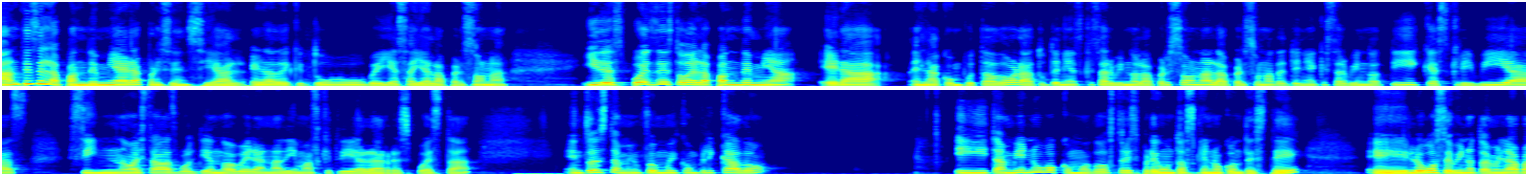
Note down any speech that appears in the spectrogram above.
antes de la pandemia era presencial, era de que tú veías allá a la persona. Y después de esto de la pandemia era en la computadora, tú tenías que estar viendo a la persona, la persona te tenía que estar viendo a ti, que escribías, si no estabas volteando a ver a nadie más que te diera la respuesta. Entonces también fue muy complicado. Y también hubo como dos, tres preguntas que no contesté. Eh, luego se vino también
